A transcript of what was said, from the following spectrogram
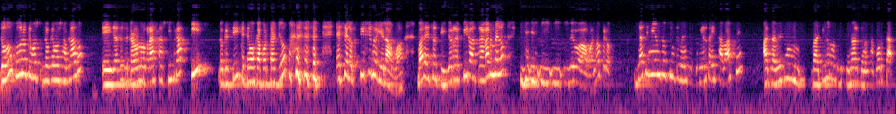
todo, todo lo que hemos, lo que hemos hablado, hidratos de carbono, grasa, fibra y lo que sí que tengo que aportar yo es el oxígeno y el agua, ¿vale? Eso sí, yo respiro al tragármelo y, bebo agua, ¿no? Pero ya teniendo simplemente cubierta esa base, a través de un batido nutricional que nos aporta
